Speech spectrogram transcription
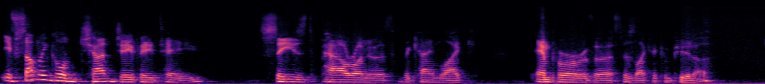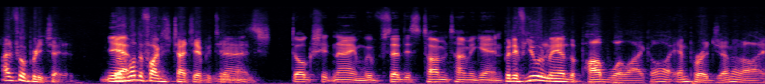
if something called Chat GPT seized power on Earth became like Emperor of Earth as like a computer, I'd feel pretty cheated. Yeah. What the fuck is Chat GPT? no, it's dog shit name. We've said this time and time again. But if you and me at the pub were like, "Oh, Emperor Gemini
